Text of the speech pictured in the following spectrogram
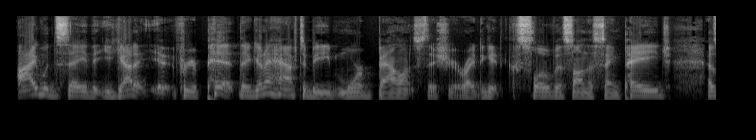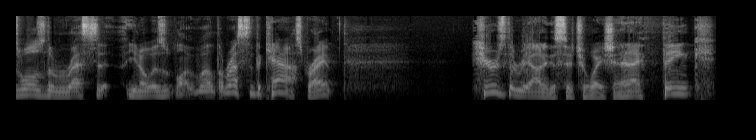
I would say that you got to for your Pitt, they're going to have to be more balanced this year, right? To get Slovis on the same page, as well as the rest, you know, as well the rest of the cast, right? Here's the reality of the situation, and I think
